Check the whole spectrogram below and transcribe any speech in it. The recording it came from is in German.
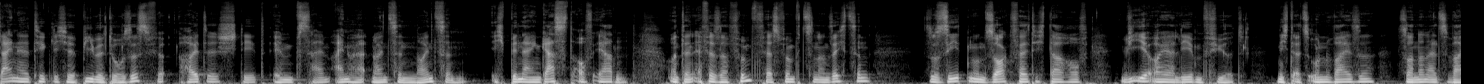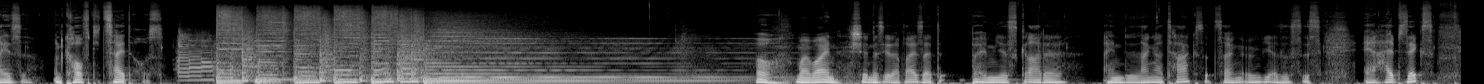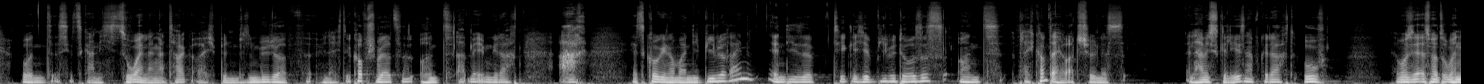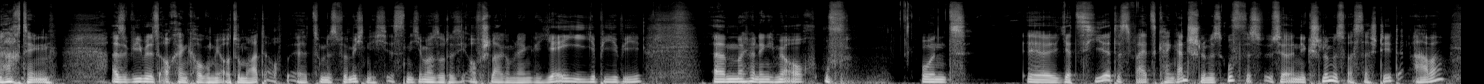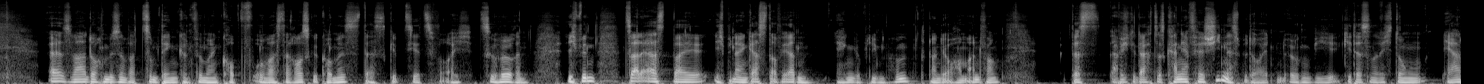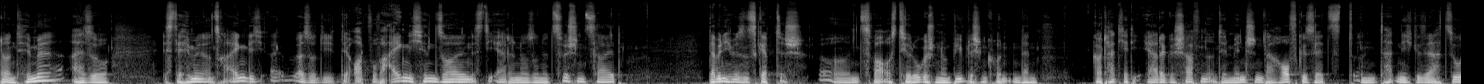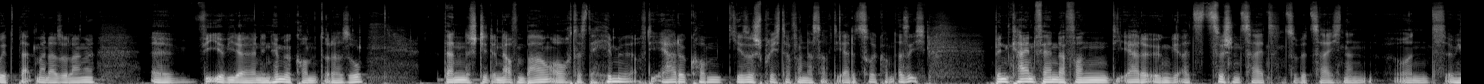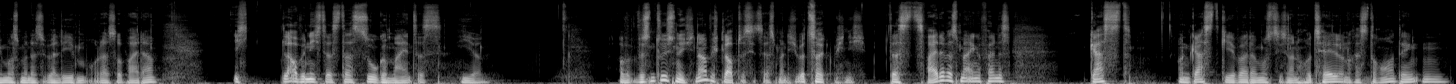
Deine tägliche Bibeldosis für heute steht im Psalm 119, 19. Ich bin ein Gast auf Erden. Und in Epheser 5, Vers 15 und 16. So seht nun sorgfältig darauf, wie ihr euer Leben führt. Nicht als Unweise, sondern als Weise. Und kauft die Zeit aus. Oh, moin moin. Schön, dass ihr dabei seid. Bei mir ist gerade ein langer Tag sozusagen irgendwie. Also es ist eher halb sechs und ist jetzt gar nicht so ein langer Tag, aber ich bin ein bisschen müde, habe leichte Kopfschmerzen und habe mir eben gedacht, ach, jetzt gucke ich nochmal in die Bibel rein, in diese tägliche Bibeldosis und vielleicht kommt da ja was Schönes. Dann habe ich es gelesen, habe gedacht, uh, da muss ich erstmal drüber nachdenken. Also Bibel ist auch kein Kaugummi-Automat, auch äh, zumindest für mich nicht. Ist nicht immer so, dass ich aufschlage und denke, yay, yippie, yippie. Ähm, manchmal denke ich mir auch, uff. Und äh, jetzt hier, das war jetzt kein ganz schlimmes Uff, es ist ja nichts Schlimmes, was da steht, aber es war doch ein bisschen was zum Denken für meinen Kopf und was da rausgekommen ist, das gibt es jetzt für euch zu hören. Ich bin zuallererst bei Ich bin ein Gast auf Erden hängen geblieben, hm? stand ja auch am Anfang. Das habe ich gedacht, das kann ja Verschiedenes bedeuten. Irgendwie geht das in Richtung Erde und Himmel, also ist der Himmel unsere eigentlich, also die, der Ort, wo wir eigentlich hin sollen, ist die Erde nur so eine Zwischenzeit? Da bin ich ein bisschen skeptisch. Und zwar aus theologischen und biblischen Gründen, denn Gott hat ja die Erde geschaffen und den Menschen darauf gesetzt und hat nicht gesagt, so, jetzt bleibt mal da so lange, äh, wie ihr wieder in den Himmel kommt oder so. Dann steht in der Offenbarung auch, dass der Himmel auf die Erde kommt. Jesus spricht davon, dass er auf die Erde zurückkommt. Also ich bin kein Fan davon, die Erde irgendwie als Zwischenzeit zu bezeichnen und irgendwie muss man das überleben oder so weiter. Ich glaube nicht, dass das so gemeint ist hier. Aber wissen tue ich es nicht, ne? aber ich glaube das jetzt erstmal nicht, überzeugt mich nicht. Das Zweite, was mir eingefallen ist, Gast und Gastgeber, da musste ich so an Hotel und Restaurant denken.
